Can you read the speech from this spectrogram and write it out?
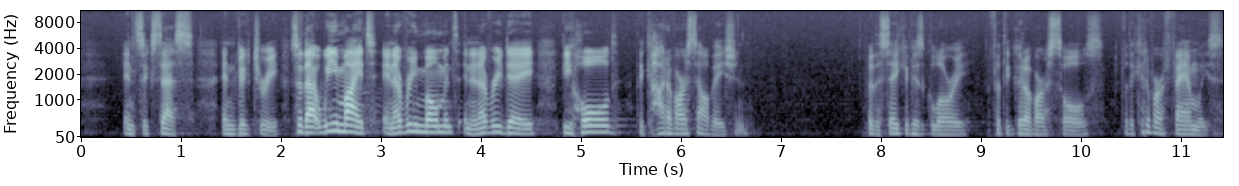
in success and victory, so that we might, in every moment and in every day, behold the God of our salvation for the sake of his glory, for the good of our souls, for the good of our families,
